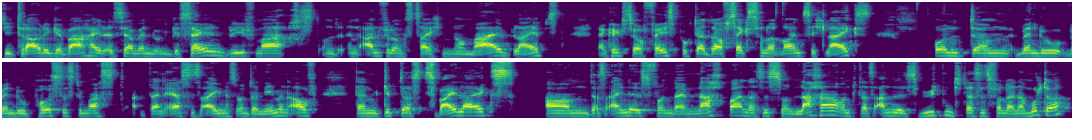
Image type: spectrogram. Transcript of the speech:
die traurige Wahrheit ist ja, wenn du einen Gesellenbrief machst und in Anführungszeichen normal bleibst, dann kriegst du auf Facebook da drauf 690 Likes. Und ähm, wenn du, wenn du postest, du machst dein erstes eigenes Unternehmen auf, dann gibt das zwei Likes. Ähm, das eine ist von deinem Nachbarn, das ist so ein Lacher, und das andere ist wütend, das ist von deiner Mutter.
